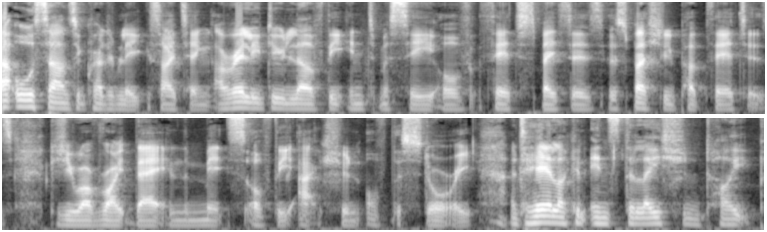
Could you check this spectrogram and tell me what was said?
That all sounds incredibly exciting. I really do love the intimacy of theatre spaces, especially pub theatres, because you are right there in the midst of the action of the story. And to hear like an installation type,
